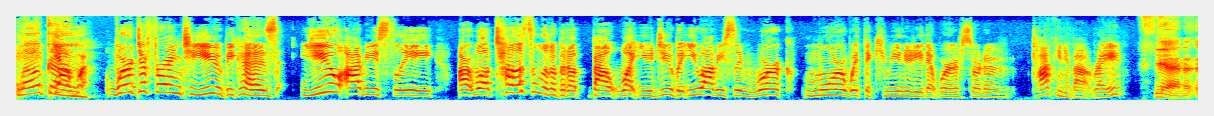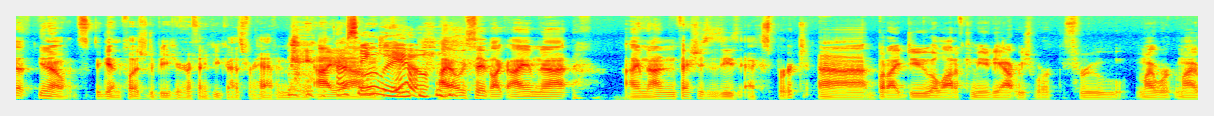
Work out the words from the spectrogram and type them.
Welcome. Yeah, we're, we're deferring to you because you obviously are well tell us a little bit about what you do but you obviously work more with the community that we're sort of talking about right yeah and uh, you know it's again pleasure to be here thank you guys for having me i Absolutely. Um, i always say like i am not I'm not an infectious disease expert, uh, but I do a lot of community outreach work through my work, my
